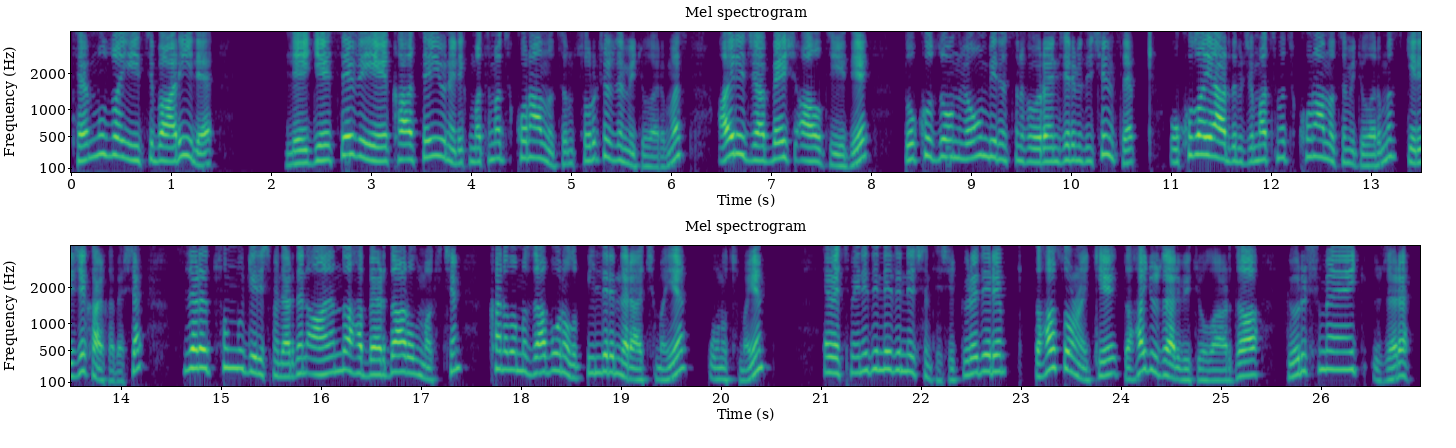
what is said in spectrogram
Temmuz ayı itibariyle LGS ve YKS'ye yönelik matematik konu anlatım, soru çözüm videolarımız, ayrıca 5, 6, 7, 9, 10 ve 11. sınıf öğrencilerimiz için ise okula yardımcı matematik konu anlatım videolarımız gelecek arkadaşlar. Sizler de tüm bu gelişmelerden anında haberdar olmak için kanalımıza abone olup bildirimleri açmayı unutmayın. Evet beni dinlediğiniz için teşekkür ederim. Daha sonraki daha güzel videolarda görüşmek üzere.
